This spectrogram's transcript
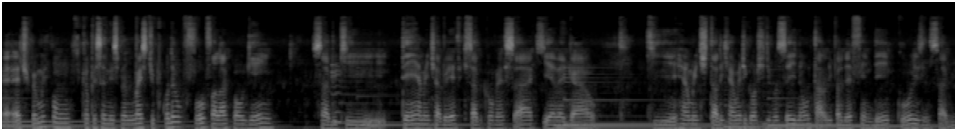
É, é, tipo, é muito comum ficar pensando nisso pra mim, mas tipo, quando eu for falar com alguém, sabe, que tem a mente aberta, que sabe conversar, que é legal, que realmente tá ali, que realmente gosta de você e não tá ali para defender coisas, sabe,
